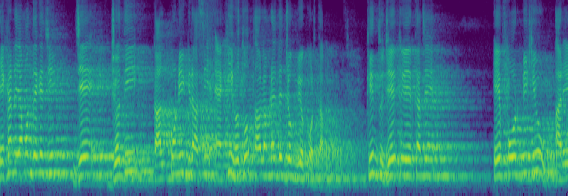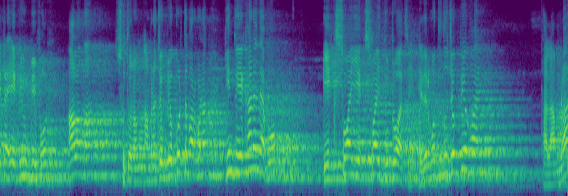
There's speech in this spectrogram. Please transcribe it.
এখানে যেমন দেখেছি যে যদি কাল্পনিক রাশি একই হতো, তাহলে আমরা এদের যোগ বিয়োগ করতাম। কিন্তু যেহেতু এর কাছে এ ফোর বি কিউ আর এটা এ কিউ বি ফোর আলাদা, সুতরাং আমরা যোগ বিয়োগ করতে পারব না। কিন্তু এখানে দেখো এক্স ওয়াই এক্স ওয়াই দুটো আছে, এদের মধ্যে তো যোগ বিয়োগ হয়। তাহলে আমরা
